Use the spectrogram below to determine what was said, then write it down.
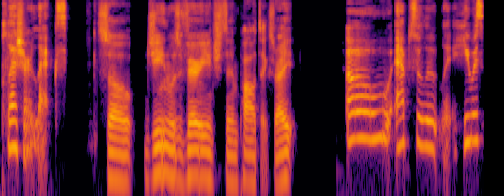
pleasure, Lex. So, Gene was very interested in politics, right? Oh, absolutely. He was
